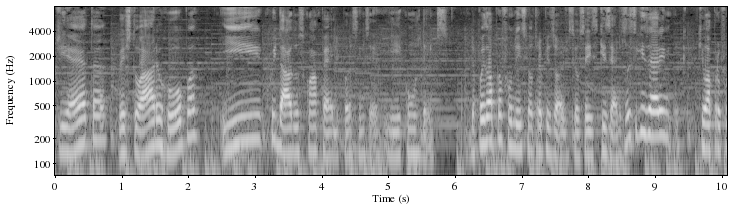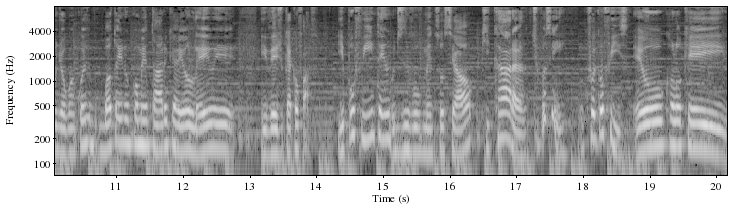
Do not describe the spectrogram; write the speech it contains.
dieta, vestuário, roupa e cuidados com a pele, por assim dizer, e com os dentes. Depois eu aprofundo isso em outro episódio, se vocês quiserem. Se vocês quiserem que eu aprofunde alguma coisa, bota aí no comentário que aí eu leio e, e vejo o que é que eu faço. E por fim tem o desenvolvimento social, que cara, tipo assim, o que foi que eu fiz? Eu coloquei.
